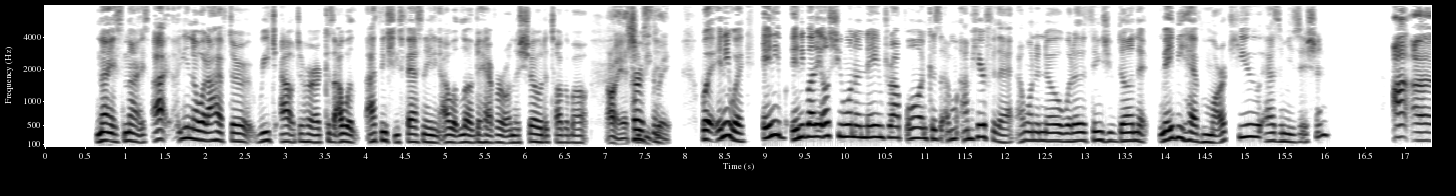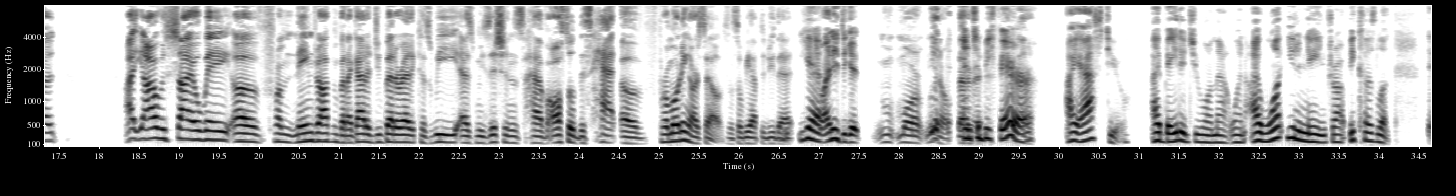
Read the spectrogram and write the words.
Nice, nice. I, you know what? I have to reach out to her because I would, I think she's fascinating. I would love to have her on the show to talk about. Oh yeah, she'd be thing. great. But anyway, any, anybody else you want to name drop on? Cause I'm, I'm here for that. I want to know what other things you've done that maybe have marked you as a musician. I, uh, I, I always shy away of from name dropping, but I got to do better at it because we as musicians have also this hat of promoting ourselves. And so we have to do that. Yeah. So I need to get more, you know, better. And to be fair, yeah. I asked you, I baited you on that one. I want you to name drop because look,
